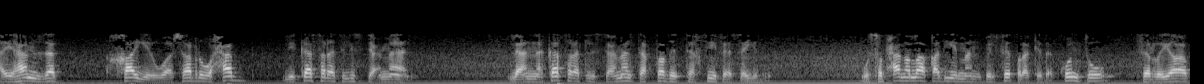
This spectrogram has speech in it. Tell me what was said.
أي همزة خير وشر وحب لكثرة الاستعمال. لأن كثرة الاستعمال تقتضي التخفيف يا سيدنا. وسبحان الله قديما بالفطرة كده. كنت في الرياض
